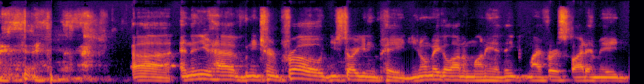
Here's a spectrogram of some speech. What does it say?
Uh, and then you have when you turn pro, you start getting paid. You don't make a lot of money. I think my first fight I made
